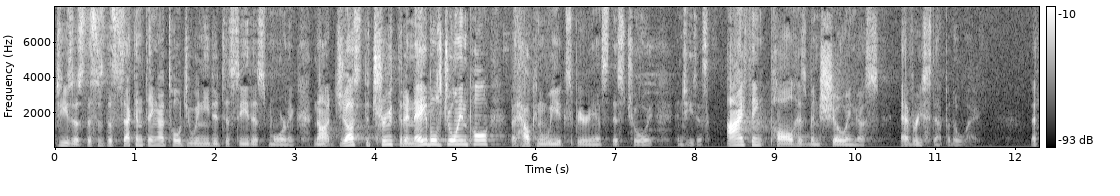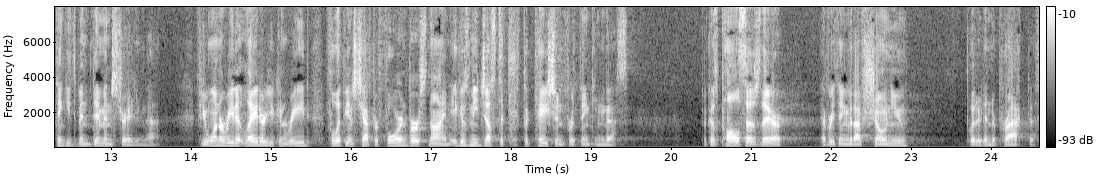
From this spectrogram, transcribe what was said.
Jesus? This is the second thing I told you we needed to see this morning. Not just the truth that enables joy in Paul, but how can we experience this joy in Jesus? I think Paul has been showing us every step of the way. I think he's been demonstrating that. If you want to read it later, you can read Philippians chapter 4 and verse 9. It gives me justification for thinking this. Because Paul says there, everything that I've shown you, put it into practice.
